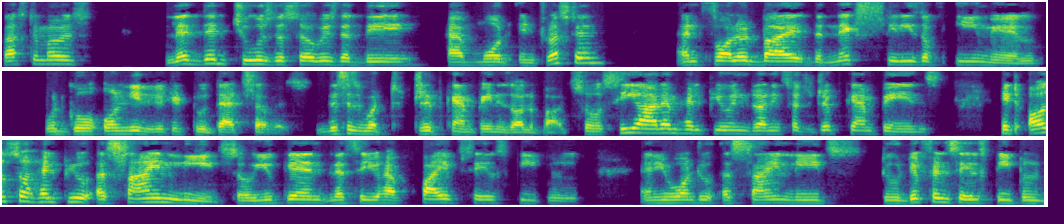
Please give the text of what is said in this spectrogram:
customers. Let them choose the service that they have more interest in, and followed by the next series of email would go only related to that service. This is what drip campaign is all about. So CRM help you in running such drip campaigns. It also help you assign leads. So you can, let's say you have five salespeople and you want to assign leads to different salespeople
